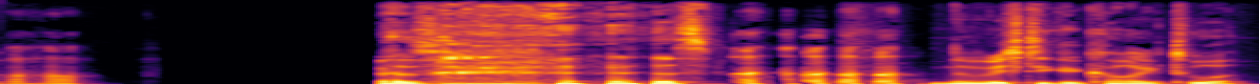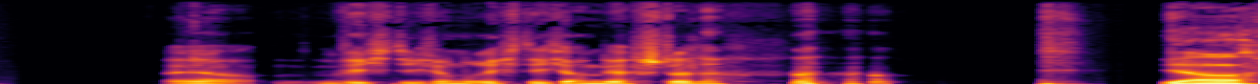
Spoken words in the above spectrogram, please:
Aha. Das ist eine wichtige Korrektur. ja, wichtig und richtig an der Stelle. Ja,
